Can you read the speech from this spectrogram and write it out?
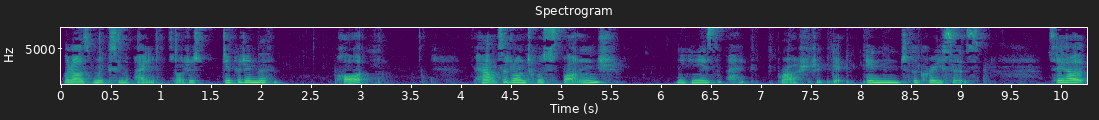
when I was mixing the paint. So I'll just dip it in the pot, pounce it onto a sponge. You can use the brush to get into the creases. See how it,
